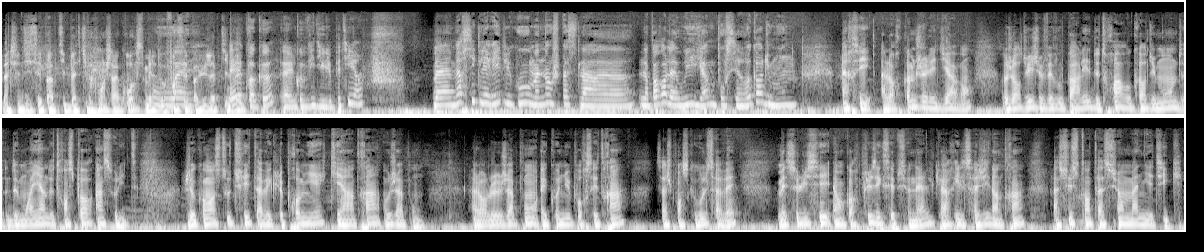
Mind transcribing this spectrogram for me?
Bah tu te dis c'est pas la petite bête qui va manger la grosse, mais le dauphin Ouais. c'est pas lui la petite Mais bête. quoique, euh, le Covid, il est petit. Hein. Bah, merci Cléry, du coup, maintenant je passe la, la parole à William pour ses records du monde. Merci. Alors, comme je l'ai dit avant, aujourd'hui, je vais vous parler de trois records du monde de moyens de transport insolites. Je commence tout de suite avec le premier, qui est un train au Japon. Alors, le Japon est connu pour ses trains, ça je pense que vous le savez, mais celui-ci est encore plus exceptionnel car il s'agit d'un train à sustentation magnétique.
